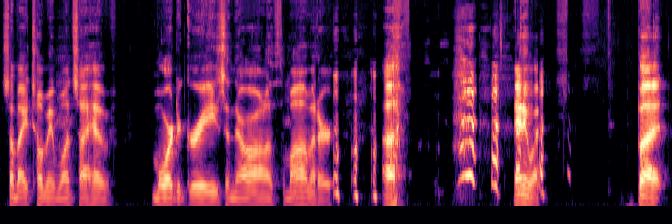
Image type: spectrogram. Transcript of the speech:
somebody told me once I have more degrees than there are on a thermometer. uh, anyway, but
